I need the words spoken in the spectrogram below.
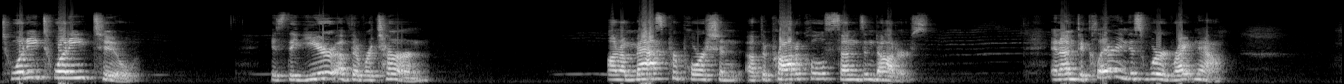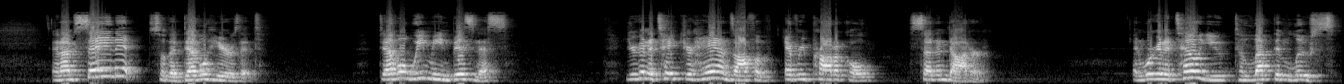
2022 is the year of the return on a mass proportion of the prodigal sons and daughters. And I'm declaring this word right now. And I'm saying it so the devil hears it. Devil, we mean business. You're going to take your hands off of every prodigal son and daughter. And we're going to tell you to let them loose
